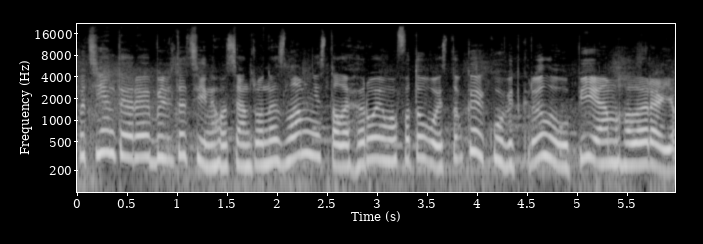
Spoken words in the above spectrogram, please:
Пацієнти реабілітаційного центру Незламні стали героями фотовиставки, яку відкрили у пм галереї.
